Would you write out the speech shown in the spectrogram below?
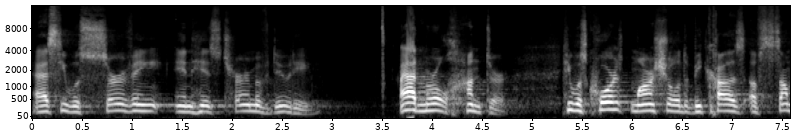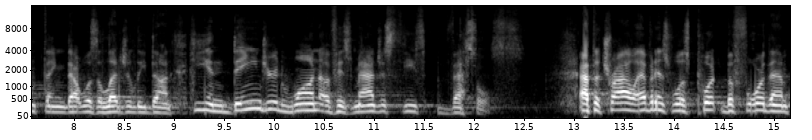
as he was serving in his term of duty, Admiral Hunter, he was court martialed because of something that was allegedly done. He endangered one of His Majesty's vessels. At the trial, evidence was put before them,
